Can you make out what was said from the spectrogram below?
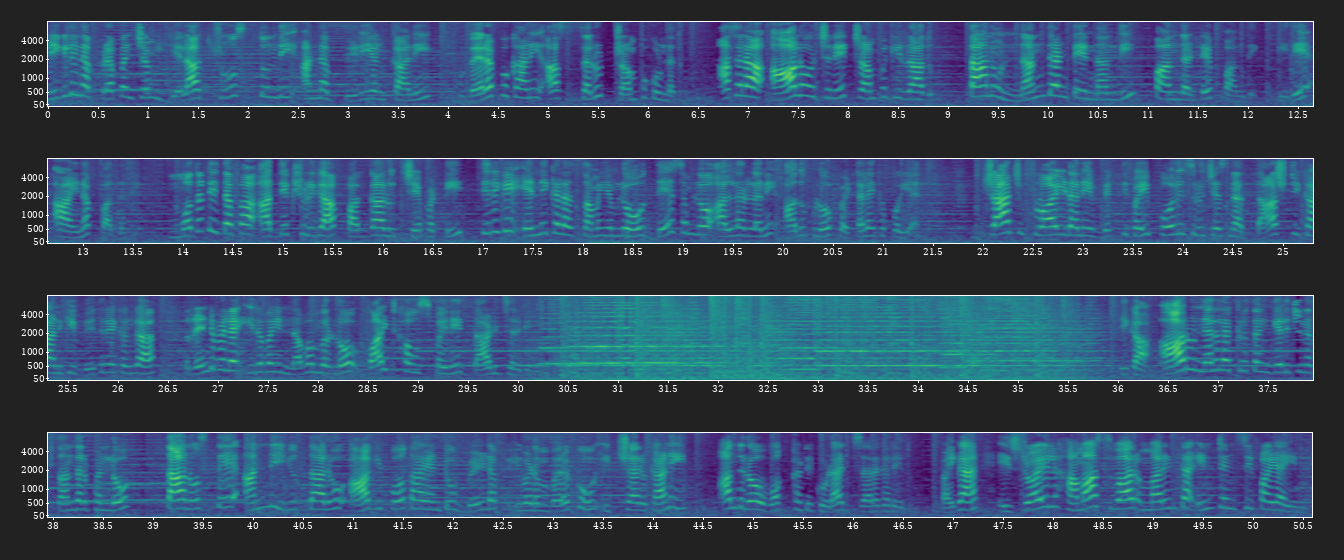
మిగిలిన ప్రపంచం ఎలా చూస్తుంది అన్న బిడియం కానీ వెరపు కానీ అస్సలు ట్రంప్కుండదు. అసలు ఆ ఆలోచనే ట్రంప్కి రాదు. తాను నందంటే నంది పందంటే పంది. ఇదే ఆయన పద్ధతి. మొదటి దఫా అధ్యక్షుడిగా పగ్గాలు చేపట్టి తిరిగి ఎన్నికల సమయంలో దేశంలో అల్లర్లని అదుపులో పెట్టలేకపోయారు. జార్జ్ ఫ్లాయిడ్ అనే వ్యక్తిపై పోలీసులు చేసిన దాష్టికానికి వ్యతిరేకంగా రెండు వేల ఇరవై నవంబర్లో వైట్ హౌస్ పైనే దాడి జరిగింది. ఇక ఆరు నెలల క్రితం గెలిచిన సందర్భంలో తానొస్తే అన్ని యుద్ధాలు ఆగిపోతాయంటూ బిల్డప్ ఇవ్వడం వరకు ఇచ్చారు కానీ అందులో ఒక్కటి కూడా జరగలేదు. పైగా ఇజ్రాయిల్ హమాస్ వార్ మరింత ఇంటెన్సిఫై అయింది.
